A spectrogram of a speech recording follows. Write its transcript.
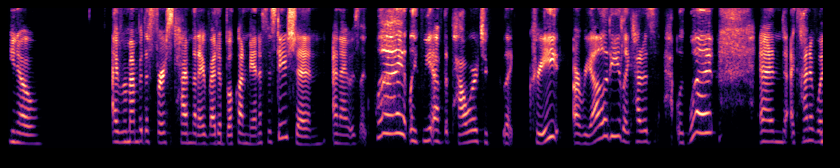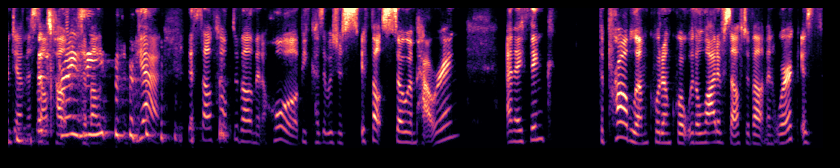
you know I remember the first time that I read a book on manifestation and I was like, what? Like we have the power to like create our reality. Like how does like what? And I kind of went down the self-help development, yeah, the self-help development hole because it was just it felt so empowering. And I think the problem, quote unquote, with a lot of self-development work is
